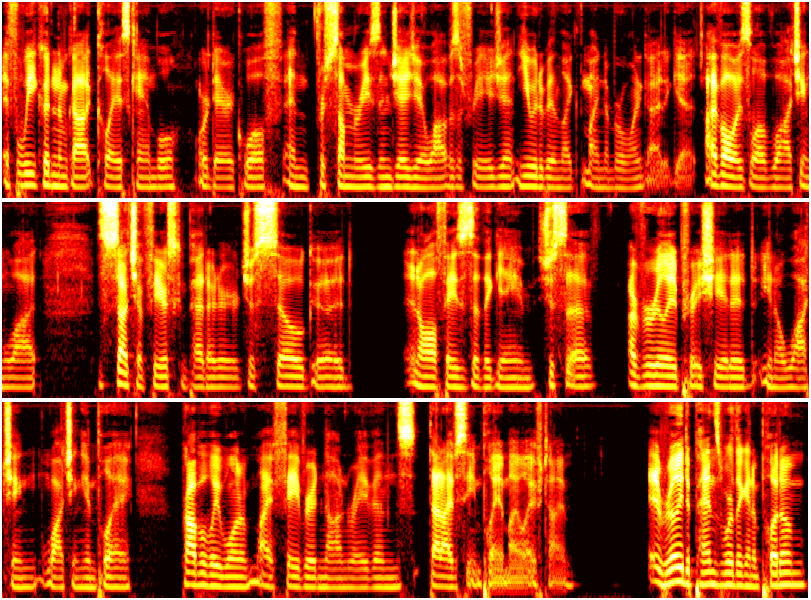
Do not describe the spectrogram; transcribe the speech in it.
if we couldn't have got Calais Campbell or Derek Wolfe, and for some reason JJ Watt was a free agent, he would have been like my number one guy to get. I've always loved watching Watt. Such a fierce competitor, just so good in all phases of the game. It's Just a I've really appreciated, you know, watching watching him play. Probably one of my favorite non-Ravens that I've seen play in my lifetime. It really depends where they're going to put him.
